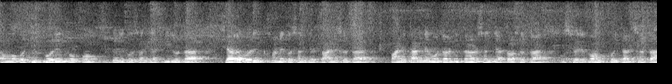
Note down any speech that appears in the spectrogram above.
समूहको डिप बोरिङको पम्प फेरिको सङ्ख्या तिनवटा स्यालो बोरिङ खनेको सङ्ख्या चालिसवटा पानी तान्ने मोटर वितरण सङ्ख्या दसवटा स्प्रे पम्प पैँतालिसवटा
